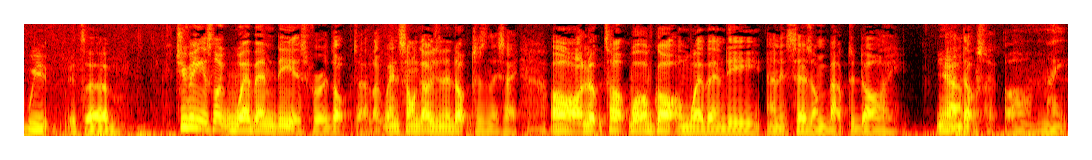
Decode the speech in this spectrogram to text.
We it's a Do you think it's like WebMD is for a doctor? Like when someone goes in the doctors and they say, "Oh, I looked up what I've got on WebMD and it says I'm about to die." Yeah. And doctor's like, "Oh, mate,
